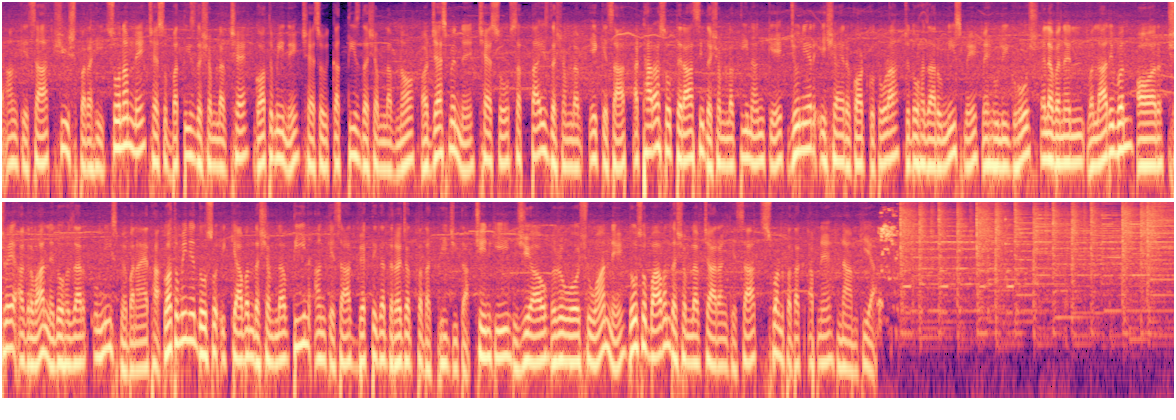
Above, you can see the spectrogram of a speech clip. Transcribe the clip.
अंक के साथ शीर्ष पर रही। सोनम ने छह गौतमी ने छह और जैस्मिन ने छह के साथ अठारह अंक के जूनियर एशियाई रिकॉर्ड को तोड़ा, जो 2019 में मेहुली घोष एलेवनल वलारिवन और श्रेय अग्रवाल ने 2019 में बनाया था। गौतमी ने दो अंक के साथ व्यक्तिगत रजत पदक भी जीता। चीन की जियाओ रुओशुआन ने दो अंक के साथ स्वर्ण पदक अपने नाम किया।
